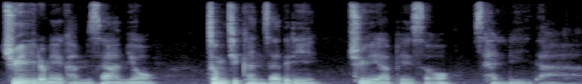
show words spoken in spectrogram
주의 이름에 감사하며 정직한 자들이 주의 앞에서 살리이다.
